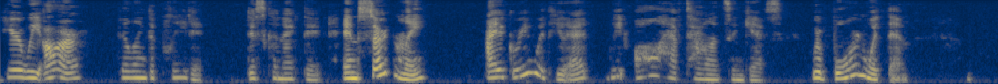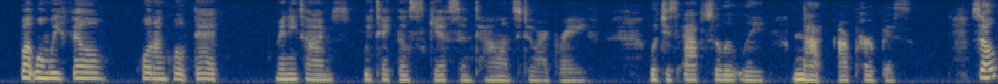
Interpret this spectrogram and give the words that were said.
here we are feeling depleted disconnected. And certainly, I agree with you, Ed. We all have talents and gifts. We're born with them. But when we feel quote unquote dead, many times we take those gifts and talents to our grave, which is absolutely not our purpose. So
